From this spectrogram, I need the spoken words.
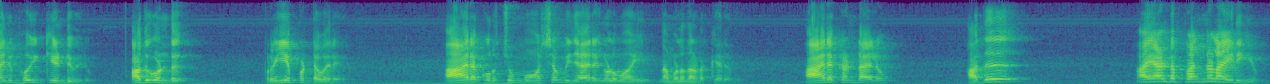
അനുഭവിക്കേണ്ടി വരും. അതുകൊണ്ട് പ്രിയപ്പെട്ടവരെ ആരെക്കുറിച്ചും മോശം വിചാരങ്ങളുമായി നമ്മൾ നടക്കരുത്. ആരെ കണ്ടാലും അത് അയാളുടെ പെങ്ങളായിരിക്കും.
